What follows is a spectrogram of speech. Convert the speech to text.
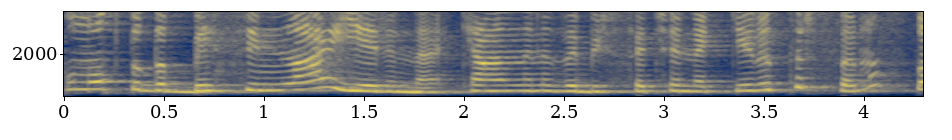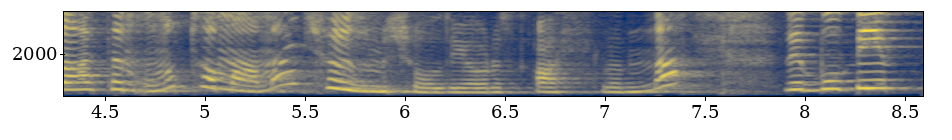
Bu noktada besinler yerine kendinize bir seçenek yaratırsanız zaten onu tamamen çözmüş oluyoruz aslında. Ve bu bir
